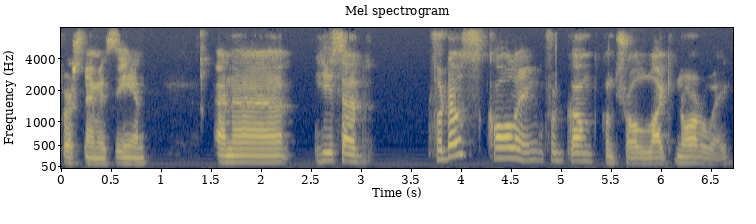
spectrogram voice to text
first name is Ian. And uh, he said, for those calling for gun control like Norway,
